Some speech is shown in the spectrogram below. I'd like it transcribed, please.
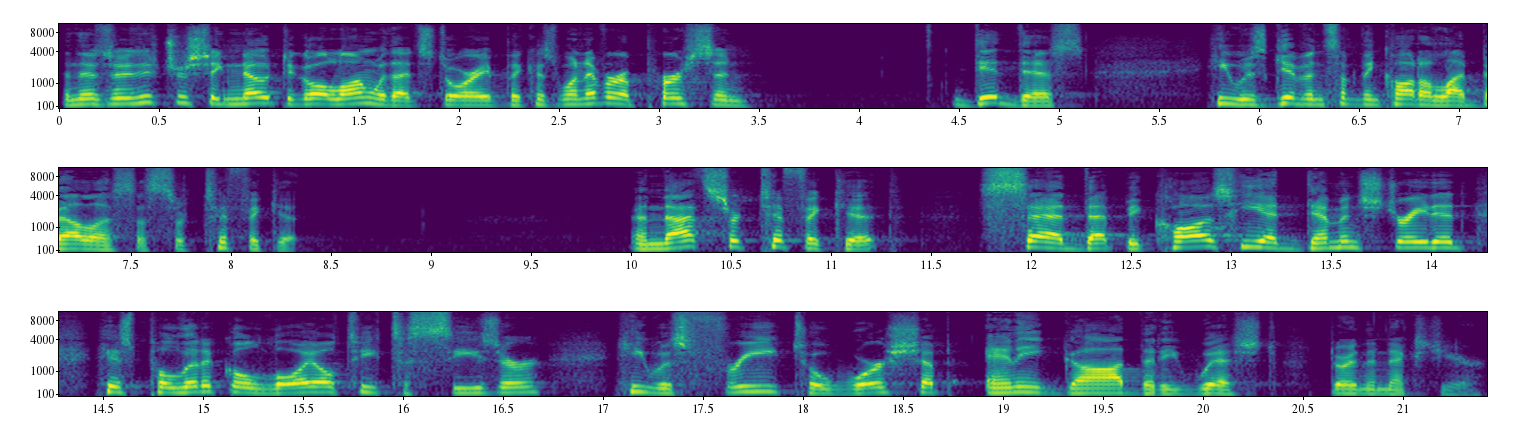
And there's an interesting note to go along with that story because whenever a person did this, he was given something called a libellus, a certificate. And that certificate said that because he had demonstrated his political loyalty to Caesar, he was free to worship any god that he wished during the next year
